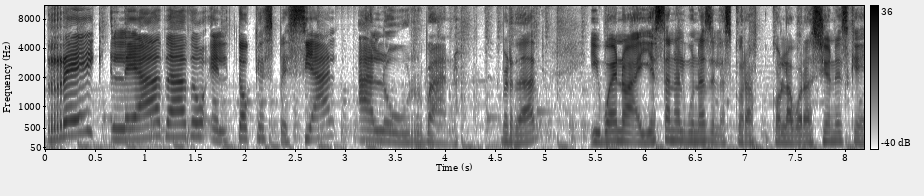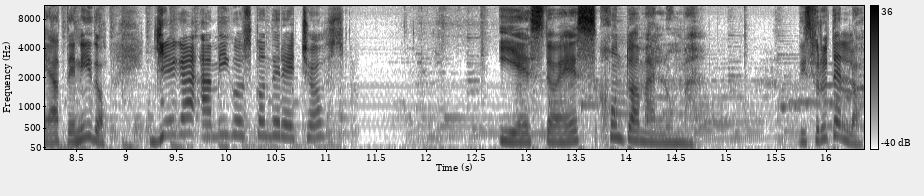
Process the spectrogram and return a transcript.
Rake le ha dado el toque especial a lo urbano. ¿Verdad? Y bueno, ahí están algunas de las colaboraciones que ha tenido. Llega Amigos con Derechos y esto es junto a Maluma. Disfrútenlo.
